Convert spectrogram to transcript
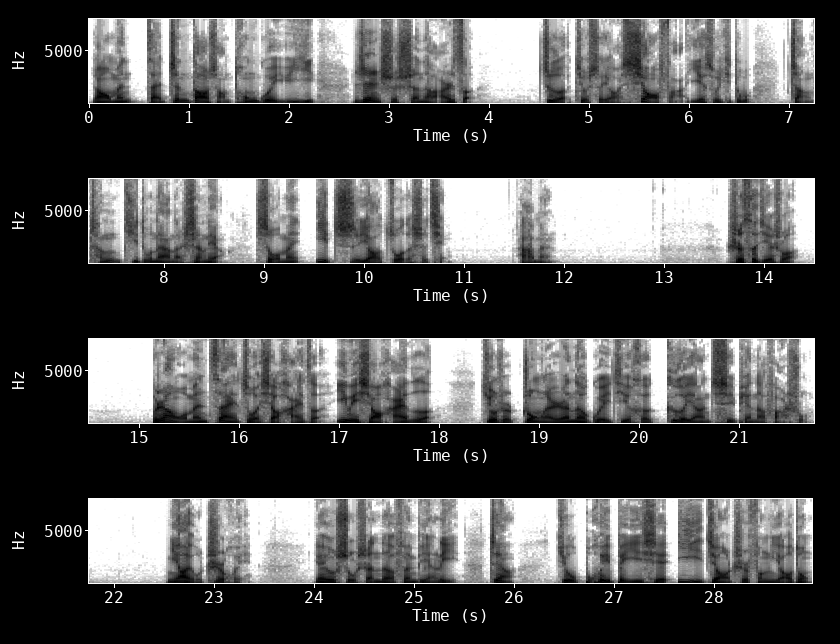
让我们在真道上同归于一，认识神的儿子。这就是要效法耶稣基督，长成基督那样的身量，是我们一直要做的事情。阿门。十四节说：“不让我们再做小孩子，因为小孩子就是中了人的诡计和各样欺骗的法术。你要有智慧，要有属神的分辨力，这样就不会被一些异教之风摇动，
